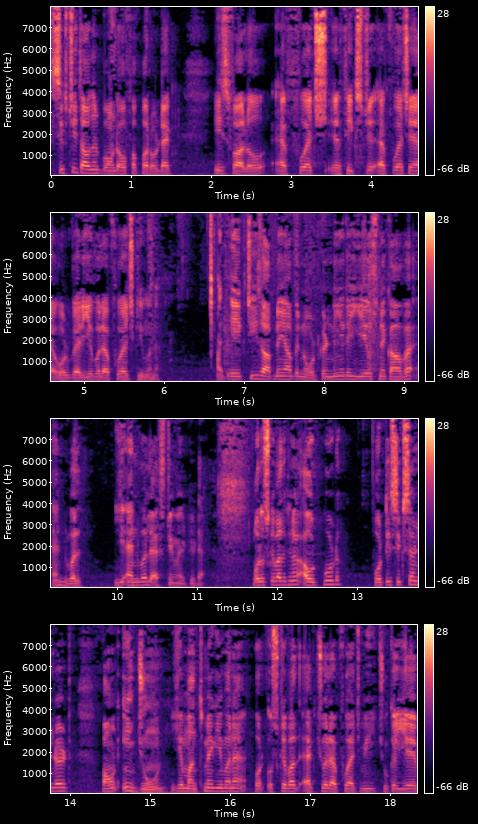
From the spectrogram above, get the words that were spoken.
Sixty thousand pound of a product is follow F H fixed F H है और वेरिएबल एफ़ एच गिवन है। अब एक चीज़ आपने यहाँ पे नोट करनी है कि ये उसने कहा हुआ है एनुअल ये एनुअल एस्टिमेटेड है। और उसके बाद output forty six hundred pound in June. ये मंथ में गिवन है और उसके बाद एक्चुअल एफ़ ओ एच भी, चूँकि ये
